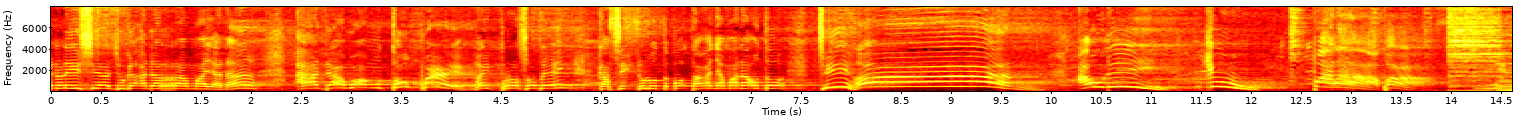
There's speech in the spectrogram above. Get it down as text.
Indonesia juga ada Ramayana, ada Wong Tompe, Mike Pro. Kasih dulu tepuk tangannya mana untuk Jihan Audi Yu Palapa.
